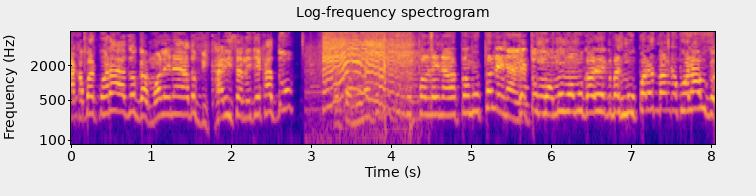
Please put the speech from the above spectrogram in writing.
આ ખબર પડે? આ તો ઘરમાં લઈને આ તો ભિખારી છે નહીં દેખાતું? ઉપર લઈને આવે હું ઉપર લઈને આવે આવ્યો. તું મોમું મોમું કરે કે બસ હું ઉપર જ મને કે બોલાવું કે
